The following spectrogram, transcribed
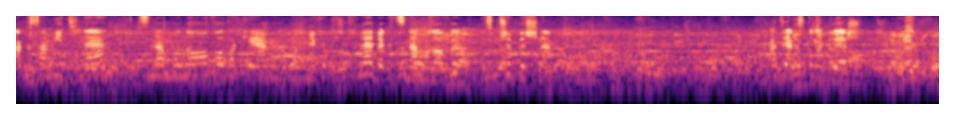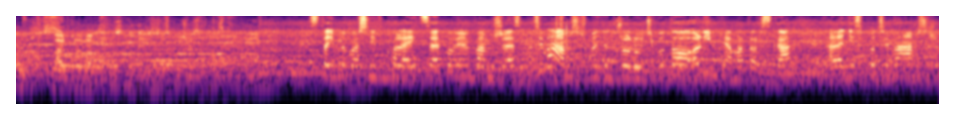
aksamitne, cynamonowo, takie mm, jak jakiś chlebek cynamonowy. Jest przepyszne. A ty jak skomentujesz? Bardzo dobrze. Stoimy właśnie w kolejce. Powiem Wam, że spodziewałam się, że będzie dużo ludzi, bo to Olimpia amatorska, ale nie spodziewałam się, że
